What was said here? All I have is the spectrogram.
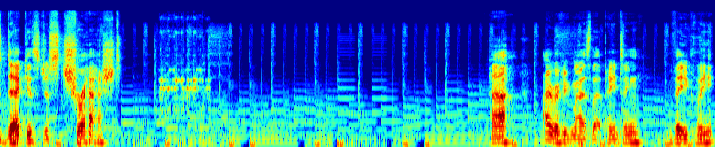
This deck is just trashed. Ha, I recognize that painting. Vaguely.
